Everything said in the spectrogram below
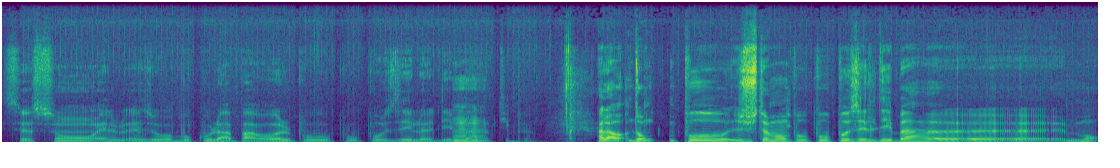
ce sont, elles, auront beaucoup la parole pour, pour poser le débat mhm. un petit peu. Alors, donc, pour, justement, pour, pour poser le débat, euh, euh, bon,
